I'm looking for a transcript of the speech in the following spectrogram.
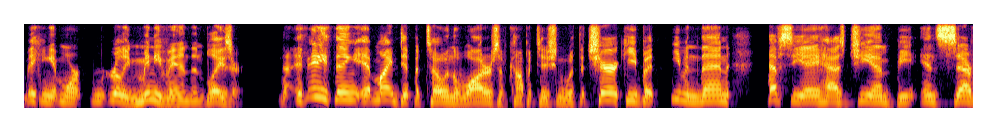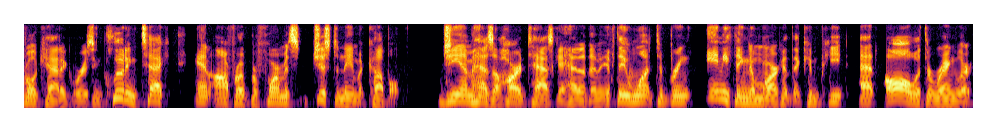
making it more really minivan than Blazer. Now, if anything, it might dip a toe in the waters of competition with the Cherokee, but even then, FCA has GM beat in several categories, including tech and off road performance, just to name a couple. GM has a hard task ahead of them if they want to bring anything to market that compete at all with the Wrangler.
